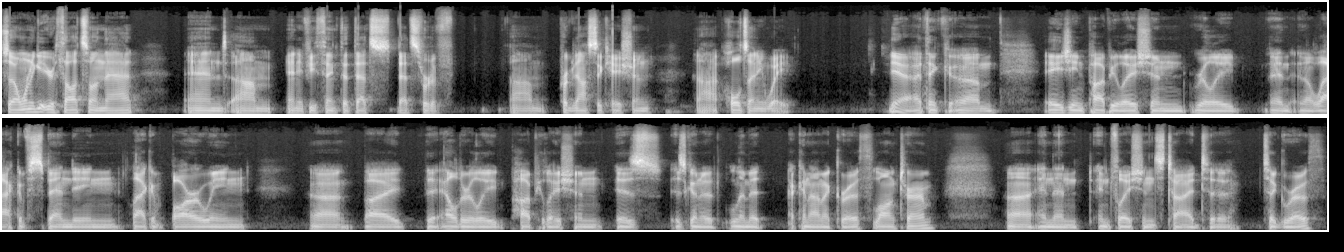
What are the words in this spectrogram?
so I want to get your thoughts on that, and um, and if you think that that's that sort of um, prognostication uh, holds any weight. Yeah, I think um, aging population really and, and, a lack of spending, lack of borrowing uh, by the elderly population is is going to limit economic growth long term uh, and then inflation's tied to to growth.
